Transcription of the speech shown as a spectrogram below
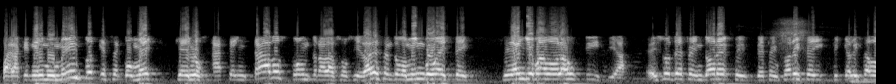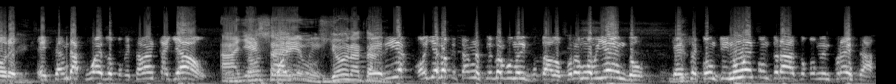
para que en el momento que se come, que los atentados contra la sociedad de Santo Domingo Este sean llevados a la justicia, esos defensores, defensores y fiscalizadores están de acuerdo porque estaban callados. Allá Entonces, estaremos. Jonathan, Quería- oye lo que están haciendo algunos diputados, promoviendo que se continúe el contrato con empresas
